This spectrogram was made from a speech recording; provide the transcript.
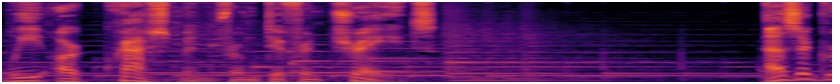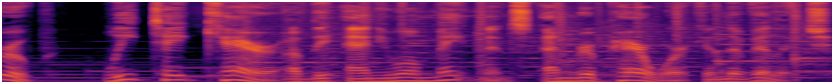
We are craftsmen from different trades. As a group, we take care of the annual maintenance and repair work in the village.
